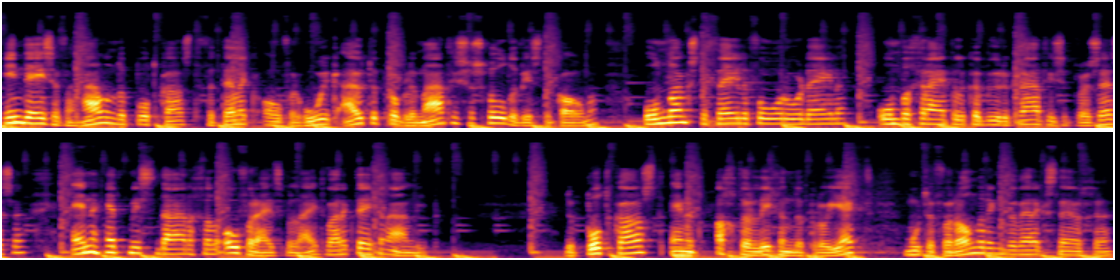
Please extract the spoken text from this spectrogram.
In deze verhalende podcast vertel ik over hoe ik uit de problematische schulden wist te komen, ondanks de vele vooroordelen, onbegrijpelijke bureaucratische processen en het misdadige overheidsbeleid waar ik tegenaan liep. De podcast en het achterliggende project moeten verandering bewerkstelligen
